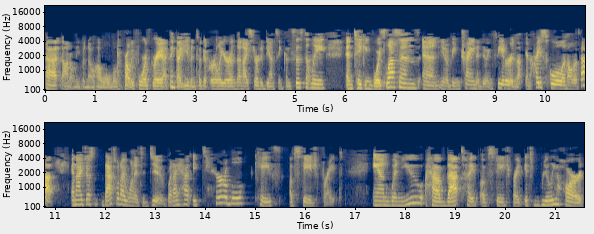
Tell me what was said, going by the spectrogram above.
at I don't even know how old, probably fourth grade. I think I even took it earlier and then I started dancing consistently and taking voice lessons and, you know, being trained and doing theater in, the, in high school and all of that. And I just, that's what I wanted to do. But I had a terrible case of stage fright. And when you have that type of stage fright, it's really hard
